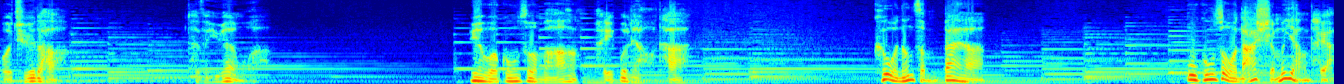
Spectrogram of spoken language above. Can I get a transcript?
我知道他在怨我，怨我工作忙陪不了他。可我能怎么办啊？不工作我拿什么养他呀？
